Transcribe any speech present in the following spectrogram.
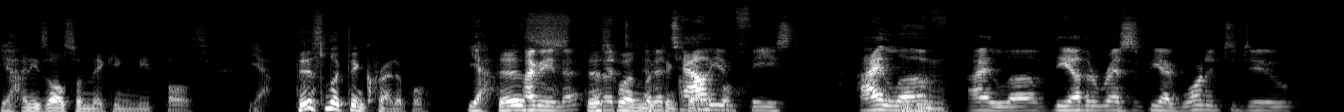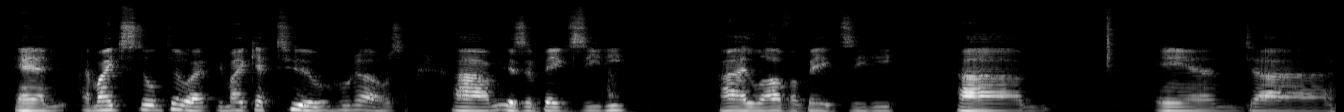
Yeah. And he's also making meatballs. Yeah. This looked incredible. Yeah, This- I mean, this an, one an looked Italian incredible. feast. I love, Mhm. I love the other recipe I wanted to do, and I might still do it. You might get two, who knows? Um, is a baked ziti. I love a baked ziti, um, and uh,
